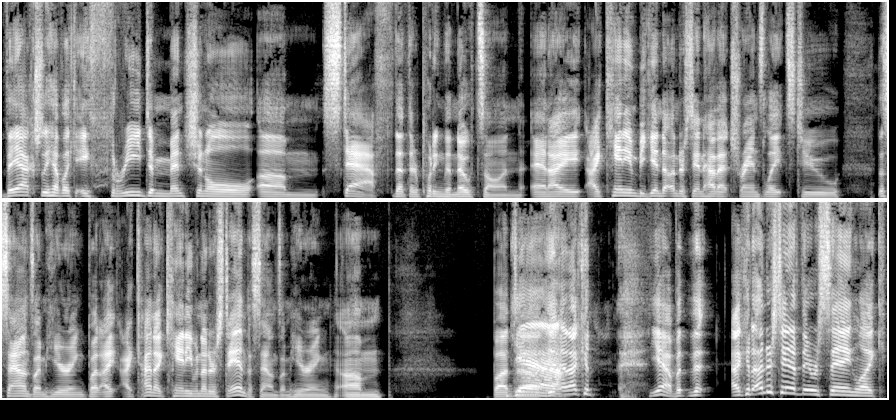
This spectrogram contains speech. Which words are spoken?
they actually have like a three dimensional um, staff that they're putting the notes on, and I I can't even begin to understand how that translates to the sounds I'm hearing, but I I kind of can't even understand the sounds I'm hearing. Um, but uh, Yeah. and I could, yeah, but the, I could understand if they were saying like,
